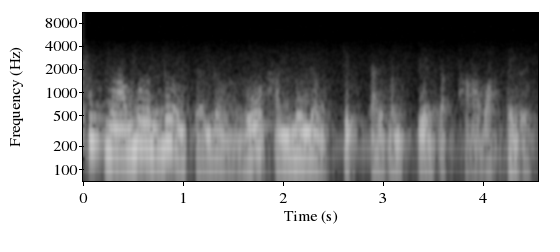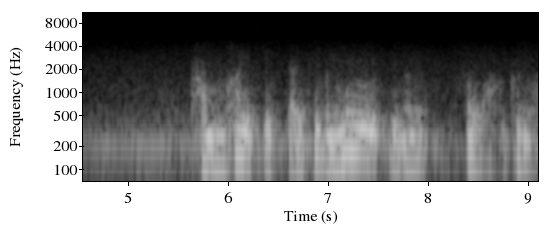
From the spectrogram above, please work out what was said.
คิดมามื่นเรื่องเสียเรื่อง รู้ทันมื่นเรื่อง จิตใจมันเปลี่ยนจากภาวะไปเลยทำให้จิตใจที่มันมืดอยู่นั้นสว่างขึ้นมา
